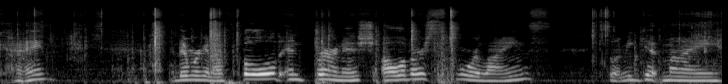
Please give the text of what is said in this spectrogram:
Okay. Then we're going to fold and burnish all of our score lines. So let me get my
